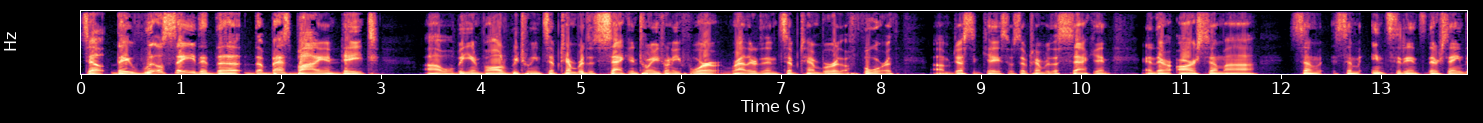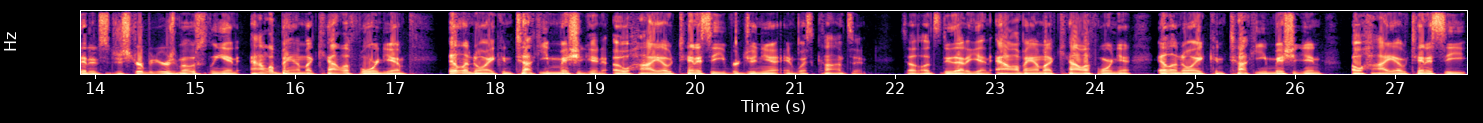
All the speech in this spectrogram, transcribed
So they will say that the the best buy-in date uh, will be involved between September the second, twenty twenty four, rather than September the fourth, um, just in case. So September the second, and there are some uh, some some incidents. They're saying that it's distributors mostly in Alabama, California, Illinois, Kentucky, Michigan, Ohio, Tennessee, Virginia, and Wisconsin. So let's do that again: Alabama, California, Illinois, Kentucky, Michigan, Ohio, Tennessee,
